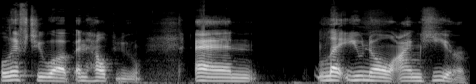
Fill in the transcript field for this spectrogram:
lift you up and help you and let you know I'm here.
